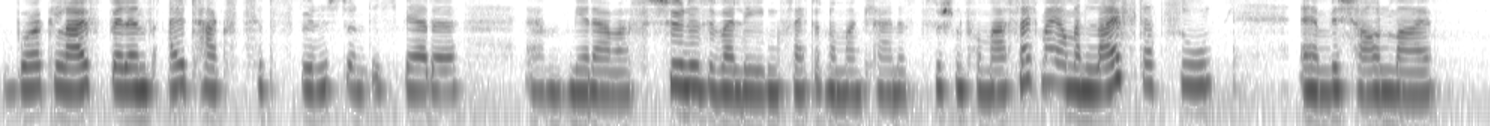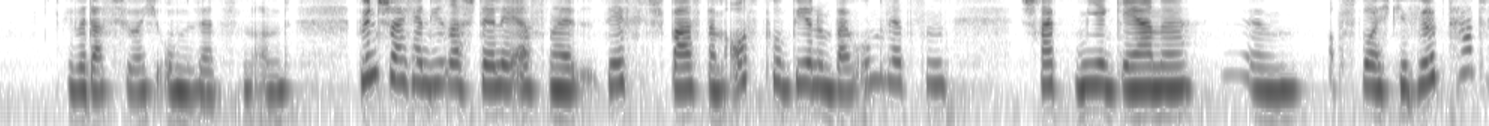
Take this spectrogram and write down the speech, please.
Work-Life-Balance Alltagstipps wünscht und ich werde ähm, mir da was Schönes überlegen, vielleicht auch nochmal ein kleines Zwischenformat, vielleicht ich auch mal ein Live dazu. Ähm, wir schauen mal, wie wir das für euch umsetzen. Und wünsche euch an dieser Stelle erstmal sehr viel Spaß beim Ausprobieren und beim Umsetzen. Schreibt mir gerne, ähm, ob es bei euch gewirkt hat.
